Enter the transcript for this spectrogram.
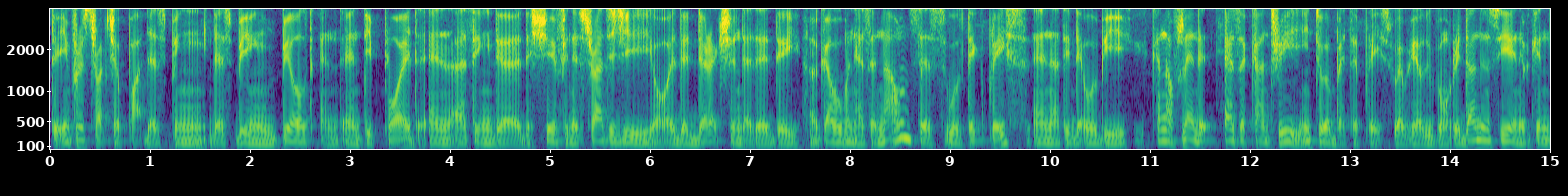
the infrastructure part that's being that's being built and, and deployed, and I think the the shift in the strategy or the direction that the, the uh, government has announced as will take place, and I think that will be kind of landed as a country into a better place where we have a bit more redundancy and we can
